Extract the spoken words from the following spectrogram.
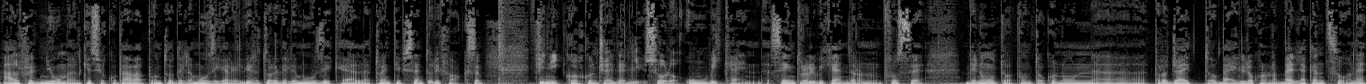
Alfred Newman che si occupava appunto della musica, era il direttore delle musiche alla 20th Century Fox, finì col concedergli solo un weekend. Se entro il weekend non fosse venuto appunto con un uh, progetto bello, con una bella canzone,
